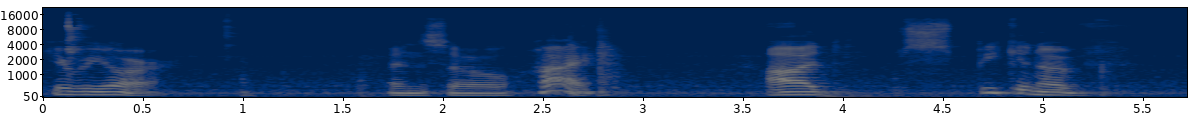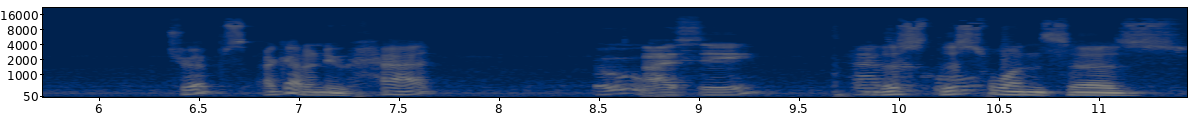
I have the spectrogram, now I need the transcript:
here we are. And so, hi. Uh, speaking of trips, I got a new hat. Ooh, I see. hats this cool. this one says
